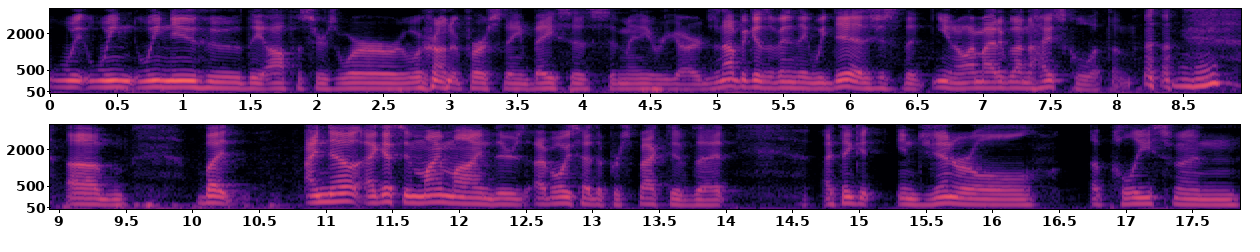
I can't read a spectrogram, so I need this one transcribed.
We, we, we knew who the officers were. We were on a first name basis in many regards. Not because of anything we did. It's just that you know I might have gone to high school with them. um, but I know, I guess in my mind, there's I've always had the perspective that I think it, in general, a policeman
